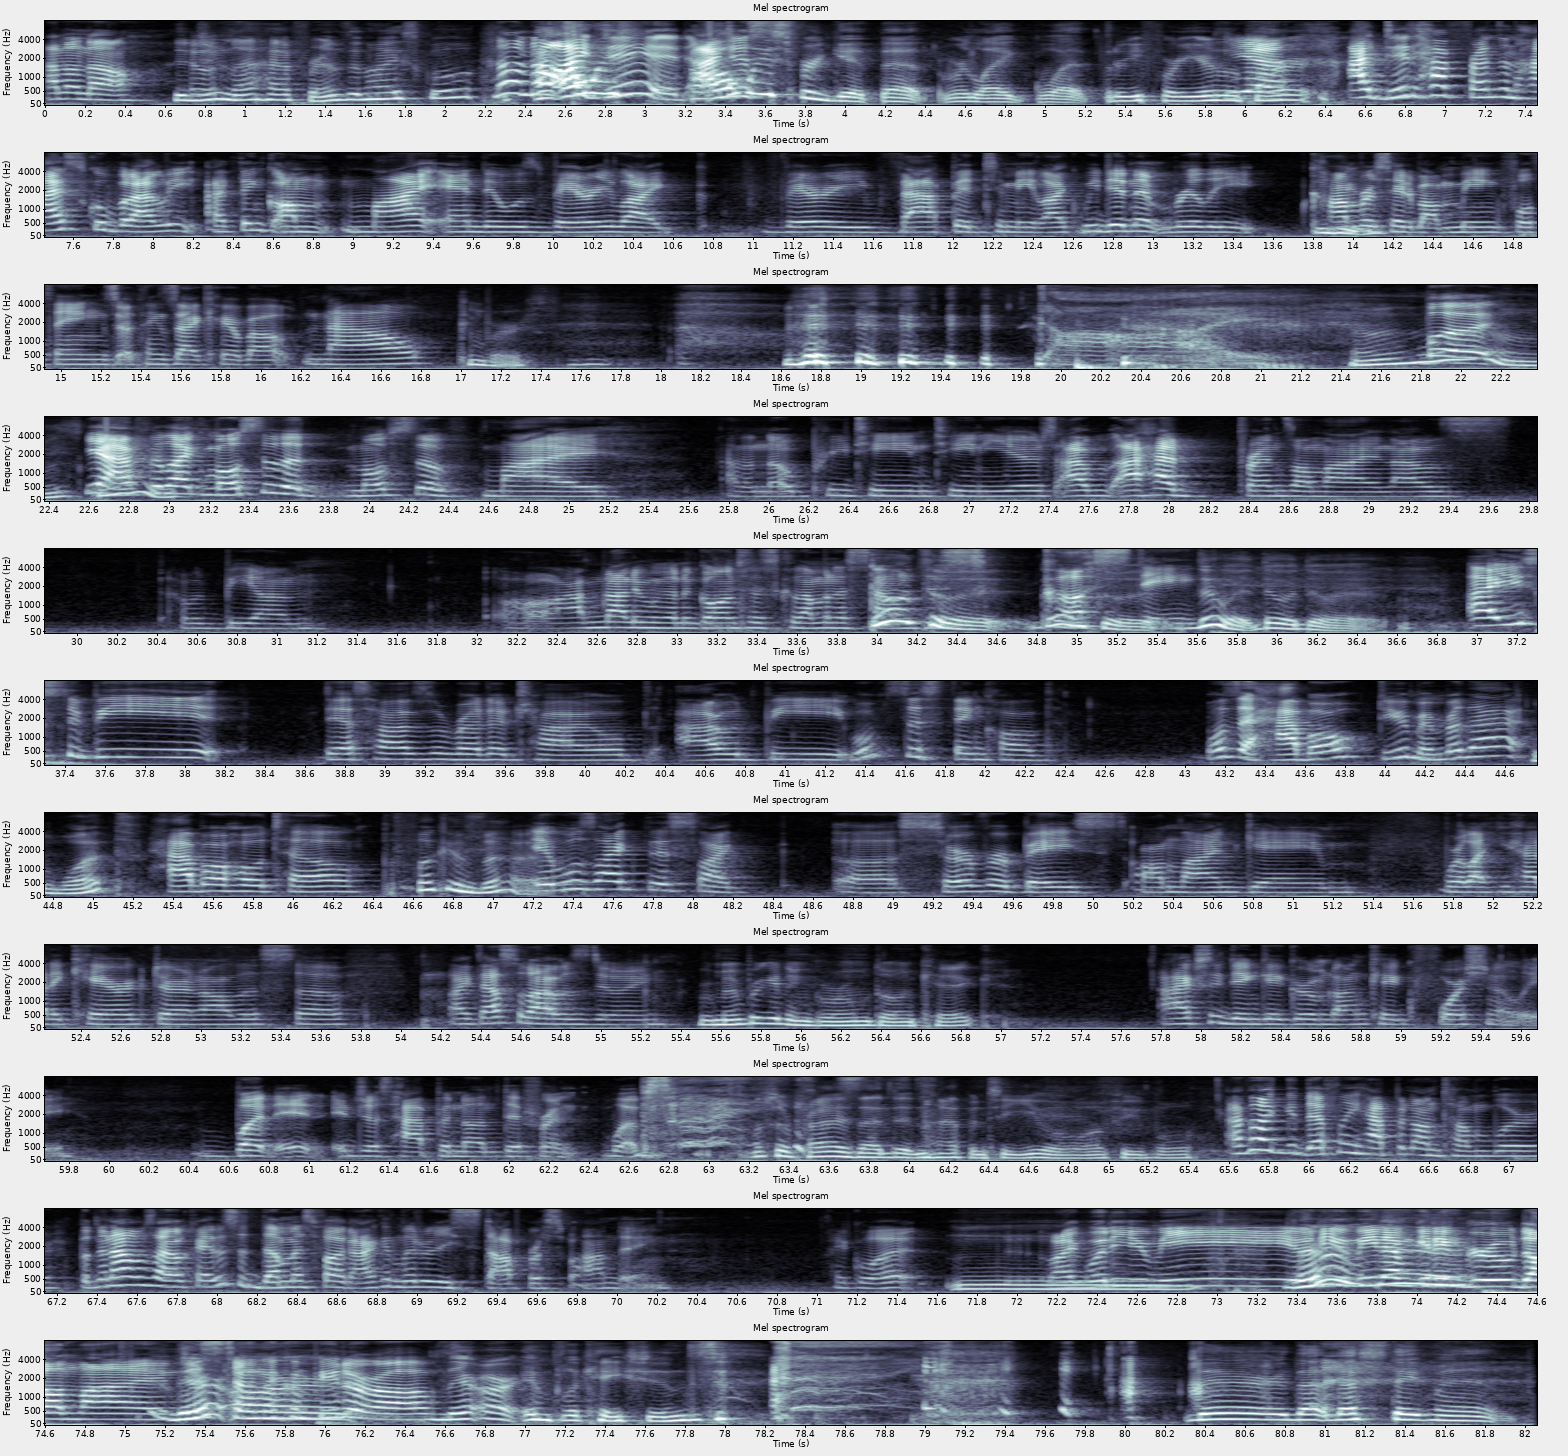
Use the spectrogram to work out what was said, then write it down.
I don't know. Did It you not have friends in high school? No, no, I always- did. I, I always just- forget that we're like what three, four years Yeah, apart. I did have friends in high school, but I le- I think on my end it was very like very vapid to me. Like we didn't really Mm-hmm. about meaningful things or things I care about now. Converse. Die. Oh, But yeah, I feel like most of the most of my I don't know preteen teen years, I I had friends online. I was I would be on. Oh, I'm not even gonna go into this because I'm gonna go sound into it. Go into disgusting. it. Do it. Do it. Do it. I used to be. Yes, I was a Reddit child. I would be. What was this thing called? What was it? Habbo? Do you remember that? What Habbo Hotel. the fuck is that? It was like this like uh, server based online game where like you had a character and all this stuff. Like that's what I was doing. Remember getting groomed on Kik? I actually didn't get groomed on Kik, fortunately, but it, it just happened on different websites. I'm surprised that didn't happen to you of all people. I feel like it definitely happened on Tumblr, but then I was like, okay, this is dumb as fuck. I can literally stop responding. Like what? Mm, Like what do you mean? what do you mean I'm getting there- groomed online? Just turn the computer off. There are implications. there, that that statement.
